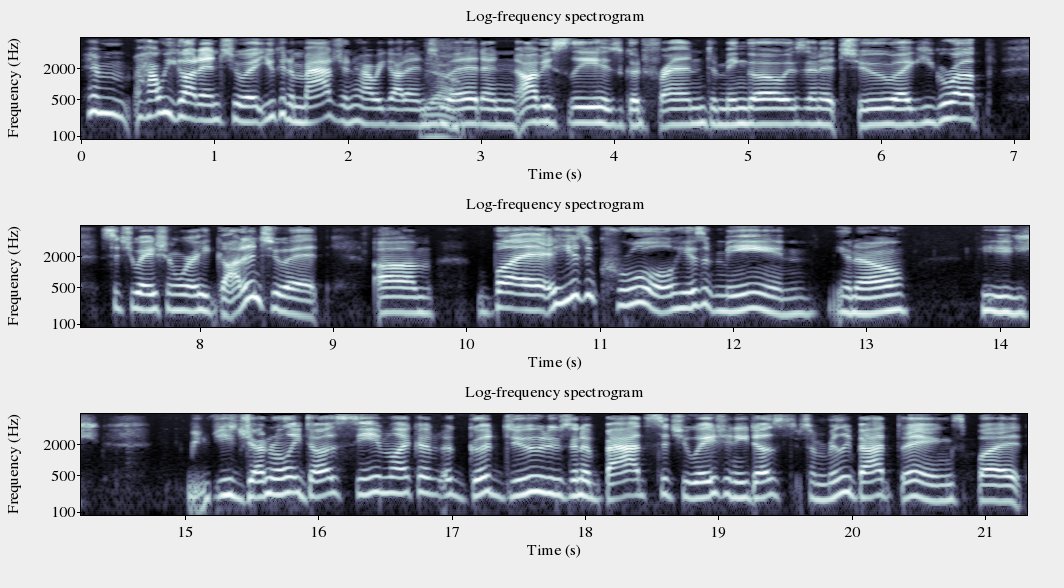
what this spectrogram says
him how he got into it. You can imagine how he got into Yeah. it, and obviously his good friend Domingo is in it too. Like he grew up situation where he got into it, um, but he isn't cruel. He isn't mean. You know, he he generally does seem like a, a good dude who's in a bad situation. He does some really bad things, but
